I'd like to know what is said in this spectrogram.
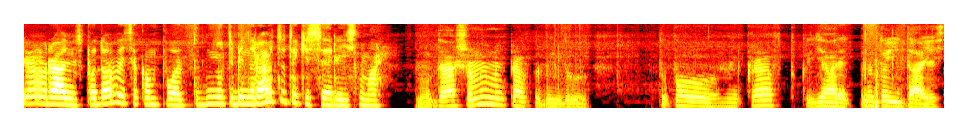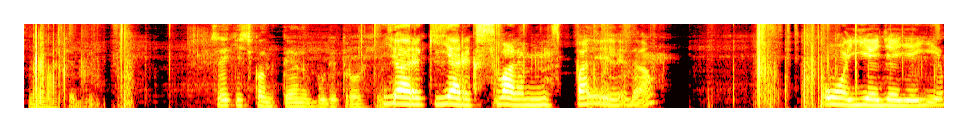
вам реально сподобається компот, ну тобі нравиться такі серії знімати? Ну да, що ми Майнкрафт один другий. Тупо Майнкрафт, Ярик, не доїдає знімати. Це якийсь контент буде трохи. Ярик, Ярик, свалим, спалили, да? О, є, є, є, є.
